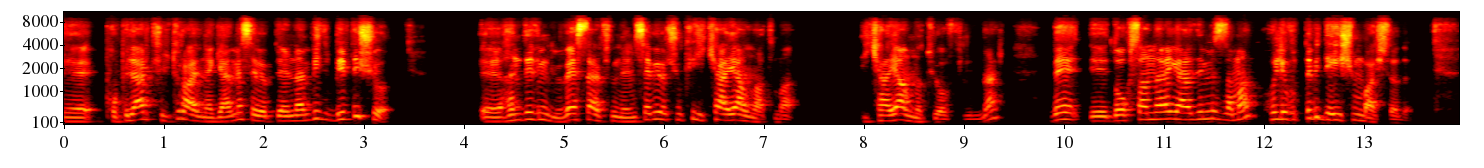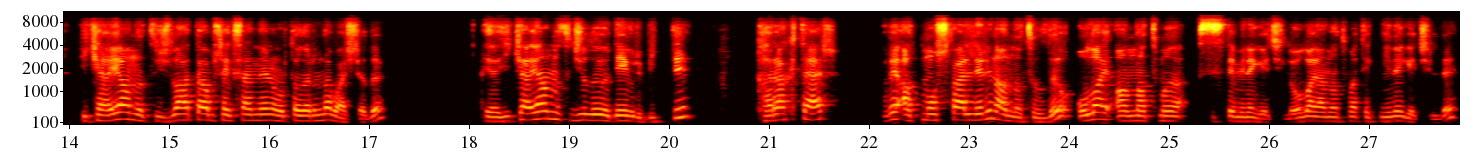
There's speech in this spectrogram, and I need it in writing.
e, popüler kültür haline gelme sebeplerinden bir, bir de şu. E, hani dediğim gibi western filmlerini seviyor çünkü hikaye anlatma, hikaye anlatıyor o filmler. Ve e, 90'lara geldiğimiz zaman Hollywood'da bir değişim başladı. Hikaye anlatıcılığı hatta bu 80'lerin ortalarında başladı. E, hikaye anlatıcılığı devri bitti. Karakter ve atmosferlerin anlatıldığı olay anlatma sistemine geçildi. Olay anlatma tekniğine geçildi.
